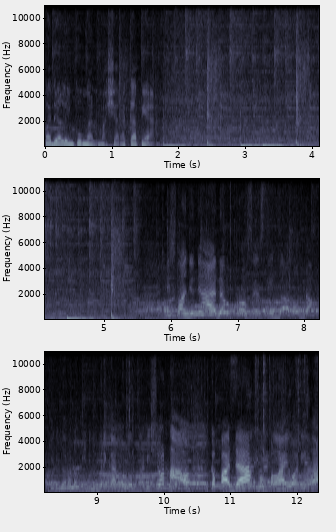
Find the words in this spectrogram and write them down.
pada lingkungan masyarakatnya. Ini selanjutnya ada prosesi barodak. Jadi barodak ini memberikan ulur tradisional kepada mempelai wanita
